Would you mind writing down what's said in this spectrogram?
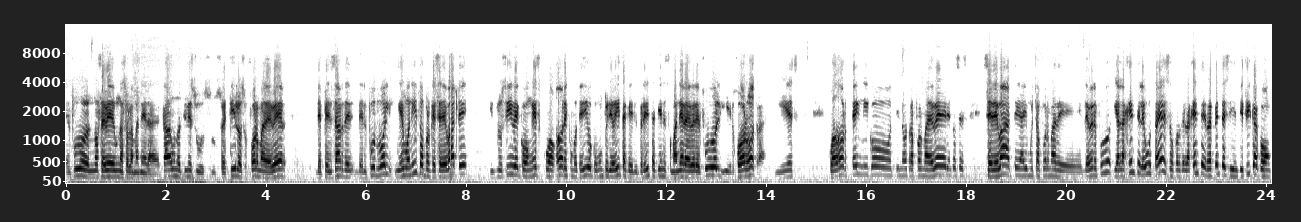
El fútbol no se ve de una sola manera. Cada uno tiene su, su, su estilo, su forma de ver, de pensar de- del fútbol y es bonito porque se debate inclusive con ex jugadores, como te digo, con un periodista, que el periodista tiene su manera de ver el fútbol y el jugador otra. Y es jugador técnico tiene otra forma de ver, entonces se debate, hay muchas formas de, de ver el fútbol y a la gente le gusta eso, porque la gente de repente se identifica con,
